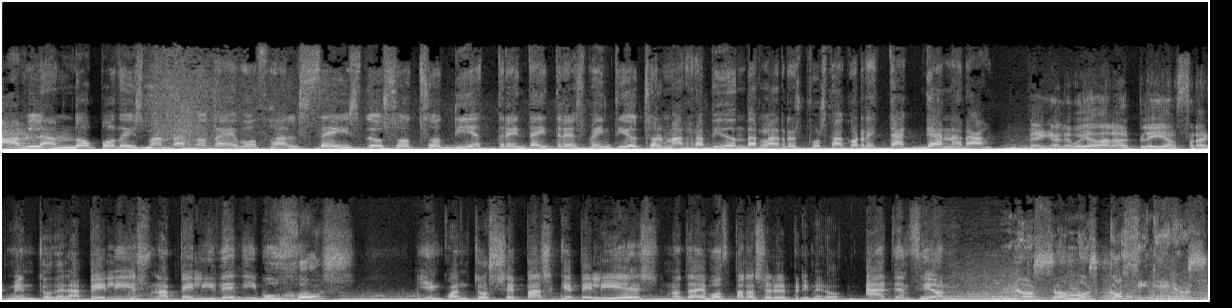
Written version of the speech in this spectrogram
hablando, podéis mandar nota de voz al 628 10 33 28. El más rápido en dar la respuesta correcta ganará. Venga, le voy a dar al play al fragmento de la peli. Es una peli de dibujos. Y en cuanto sepas qué peli es, nota de voz para ser el primero. ¡Atención! No somos cocineros,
